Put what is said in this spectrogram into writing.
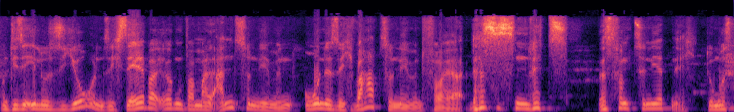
Und diese Illusion, sich selber irgendwann mal anzunehmen, ohne sich wahrzunehmen vorher, das ist ein Witz. Das funktioniert nicht. Du musst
